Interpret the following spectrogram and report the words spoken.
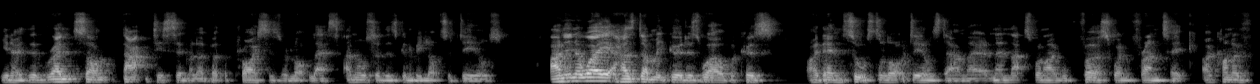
you know, the rents aren't that dissimilar, but the prices are a lot less. And also, there's going to be lots of deals. And in a way, it has done me good as well because I then sourced a lot of deals down there. And then that's when I first went frantic. I kind of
